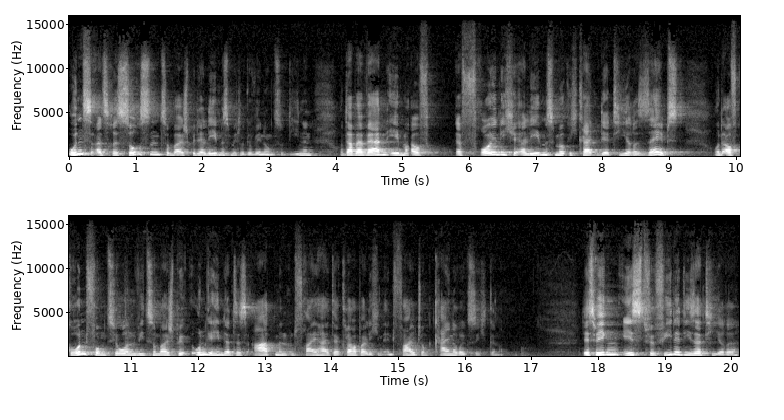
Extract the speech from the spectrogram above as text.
uns als Ressourcen zum Beispiel der Lebensmittelgewinnung zu dienen. Und dabei werden eben auf erfreuliche Erlebensmöglichkeiten der Tiere selbst und auf Grundfunktionen wie zum Beispiel ungehindertes Atmen und Freiheit der körperlichen Entfaltung keine Rücksicht genommen. Deswegen ist für viele dieser Tiere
